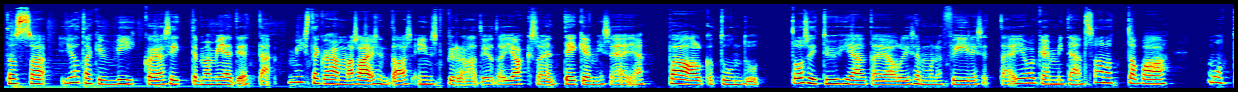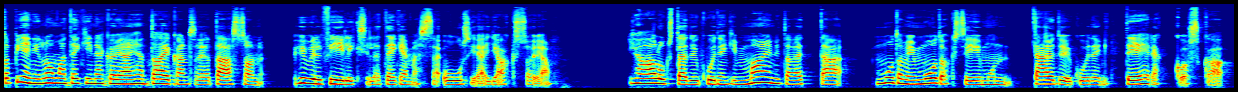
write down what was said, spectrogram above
Tuossa jotakin viikkoja sitten mä mietin, että mistäköhän mä saisin taas inspiraatiota jaksojen tekemiseen ja pää alkoi tuntua tosi tyhjältä ja oli semmoinen fiilis, että ei oikein mitään sanottavaa, mutta pieni loma teki näköjään ihan taikansa ja taas on hyvillä fiiliksillä tekemässä uusia jaksoja. Ihan aluksi täytyy kuitenkin mainita, että muutamia muutoksia mun täytyy kuitenkin tehdä, koska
